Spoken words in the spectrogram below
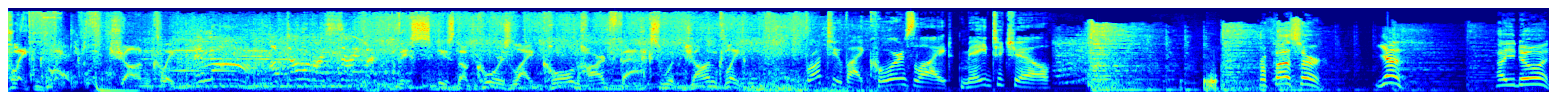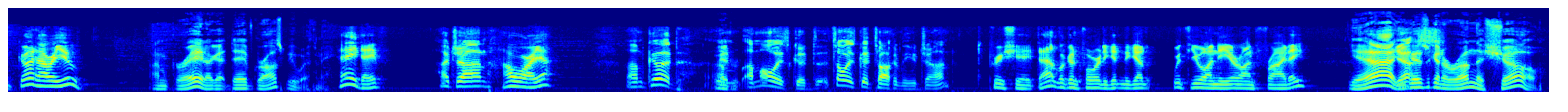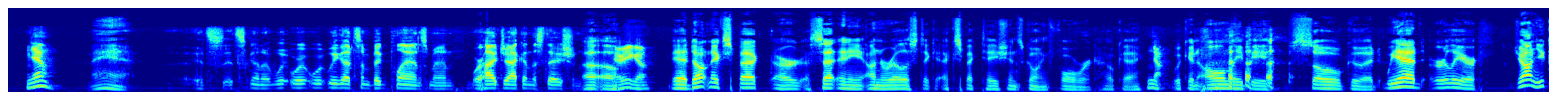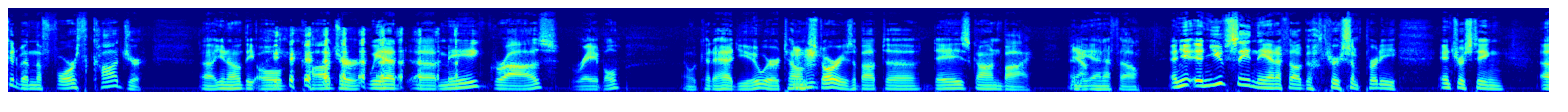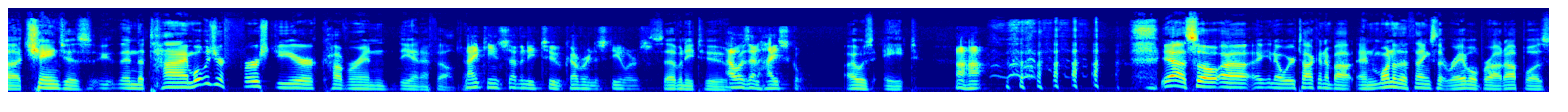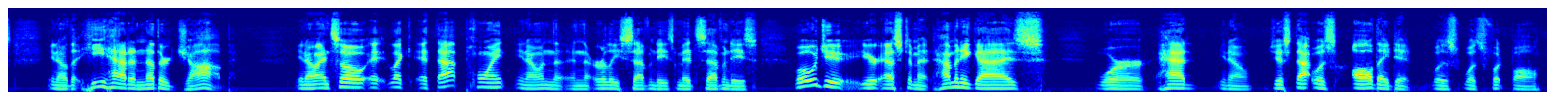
Clayton. John Clayton. Enough! I'm done with my segment! This is the Coors Light Cold Hard Facts with John Clayton. Brought to you by Coors Light, made to chill. Professor, Yes. how you doing? Good. How are you? I'm great. I got Dave Grosby with me. Hey, Dave. Hi, John. How are you? I'm good. I'm, I'm always good. It's always good talking to you, John. Appreciate that. Looking forward to getting together with you on the air on Friday. Yeah, you guys are going to run the show. Yeah. Man. It's it's gonna. We, we, we got some big plans, man. We're hijacking the station. Uh oh. There you go. Yeah, don't expect or set any unrealistic expectations going forward, okay? No. We can only be so good. We had earlier, John, you could have been the fourth codger. Uh, you know, the old codger. We had uh, me, Graz, Raible, and we could have had you. We were telling stories about uh, days gone by in Yeah. the NFL. And, you, and you've seen the NFL go through some pretty interesting uh, changes in the time. What was your first year covering the NFL, John? 1972, covering the Steelers. 72. I was in high school. I was eight. Uh huh. Yeah, so uh, you know we were talking about, and one of the things that Raible brought up was, you know, that he had another job, you know, and so it, like at that point, you know, in the in the early '70s, mid '70s, what would you your estimate? How many guys were had you know just that was all they did was was football?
